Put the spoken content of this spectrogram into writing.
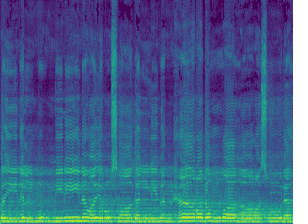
بين المؤمنين وإرصادا لمن حارب الله ورسوله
